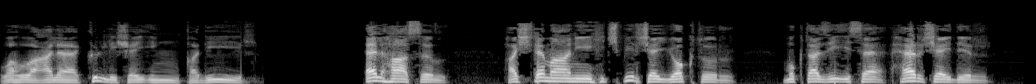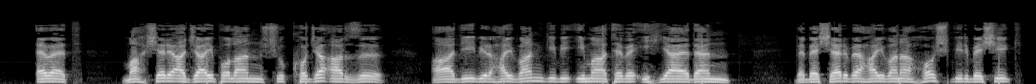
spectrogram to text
ve huve ala kulli şeyin kadir. Elhasıl haşre hiçbir şey yoktur. Muktazi ise her şeydir. Evet, mahşeri acayip olan şu koca arzı adi bir hayvan gibi imate ve ihya eden ve beşer ve hayvana hoş bir beşik,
